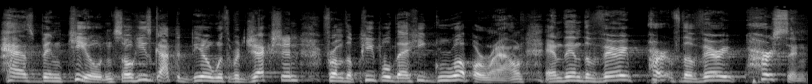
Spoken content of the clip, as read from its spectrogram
has been killed. And so he's got to deal with rejection from the people that he grew up around. And then the very, per, the very person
